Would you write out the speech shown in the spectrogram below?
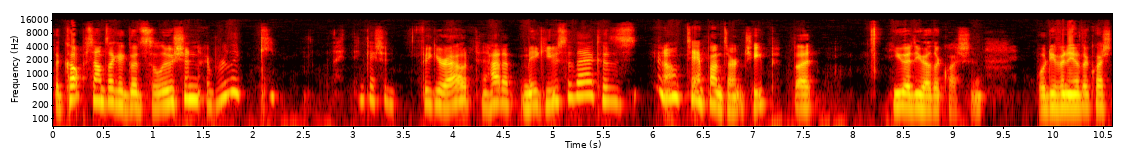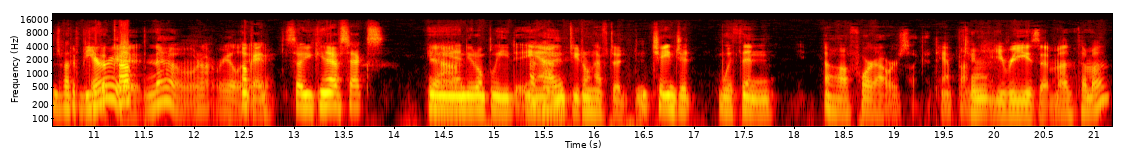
the cup sounds like a good solution. I really keep, I think I should figure out how to make use of that because, you know, tampons aren't cheap, but you had your other question. Well, do you have any other questions about the, Diva Period. cup? No, not really. Okay, so you can have sex Yeah. and you don't bleed and Okay. you don't have to change it within uh, four hours like a tampon. Can you reuse it month to month?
